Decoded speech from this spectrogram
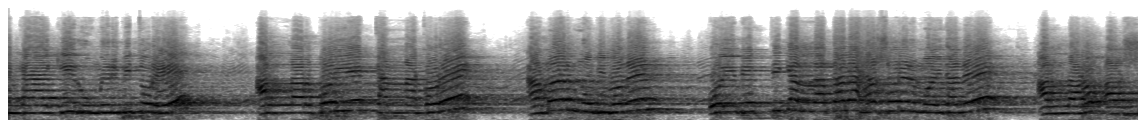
একা একই রুমের ভিতরে আল্লাহর বইয়ে কান্না করে আমার নবী বলেন, ওই ব্যক্তিকে আল্লাহ তাআলা হাসরের ময়দানে আল্লাহর আরশ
